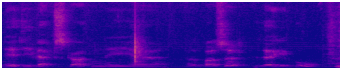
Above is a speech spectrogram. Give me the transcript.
nede i Verksgaden i uh, Bare så løye bo. uh,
